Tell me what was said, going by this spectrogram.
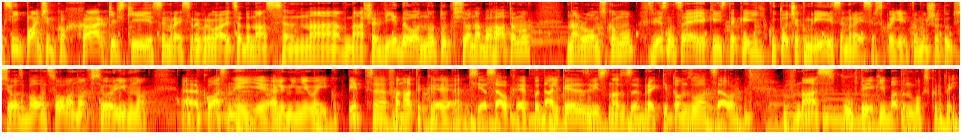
Олексій Панченко, харківські симрейсери вриваються до нас на в наше відео. Ну тут все на багатому, на ромському. Звісно, це якийсь такий куточок мрії симрейсерської, тому що тут все збалансовано, все рівно. Е, Класний алюмінієвий кокпіт. Це фанатики CSL-ки педальки, звісно, з брейкітом, з лоацелом. В нас ух ти, який батонбокс крутий.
